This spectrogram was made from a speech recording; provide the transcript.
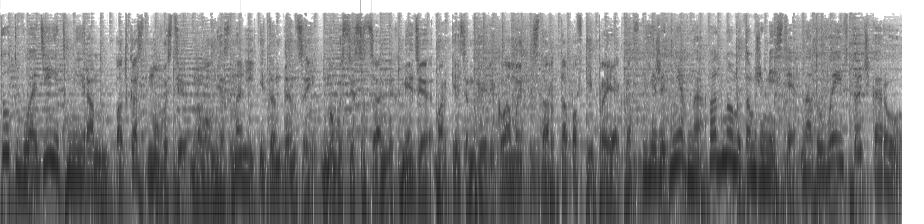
тот владеет миром. Подкаст новости на волне знаний и тенденций. Новости социальных медиа, маркетинга и рекламы, стартапов и проектов. Ежедневно в одном и том же месте на tuwave.ru.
